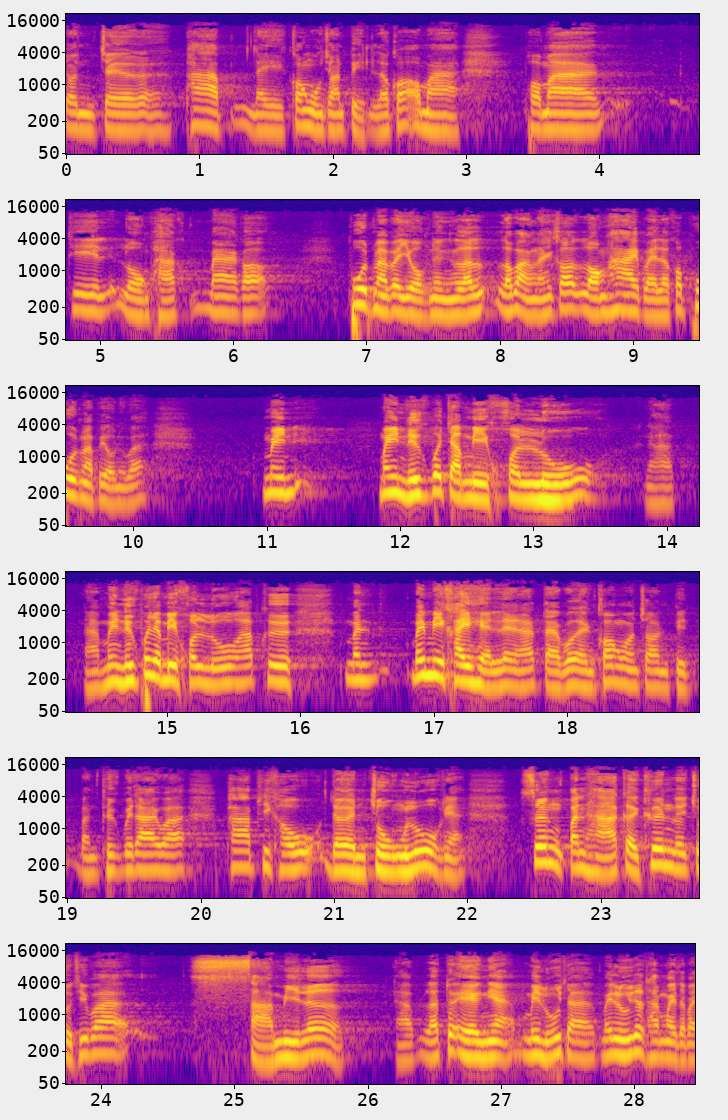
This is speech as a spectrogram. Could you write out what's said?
จนเจอภาพในกล้องวงจรปิด แล้วก็เอามาพอมาที่โรงพักแม่ก็พูดมาประโยคหนึ่งแล้วระหว่างนั้นก็ร้องไห้ไปแล้วก็พูดมาประโยคนึงว่าไม่ไม่นึกว่าจะมีคนรู้นะครับ นะไม่นึกว่าจะมีคนรู้ครับ คือมันไม่มีใครเห็นเลยนะ แต่เบอร์กล้องวงจรปิดบันทึกไม่ได้ว่า ภาพที่เขาเดินจูงลูกเนี่ย ซึ่งปัญหาเกิดขึ้นโดยจุดที่ว่าสามีเลิกนะครับ แล้วตัวเองเนี่ยไม่รู้จะไม่รู้จะทำไงต่อไป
